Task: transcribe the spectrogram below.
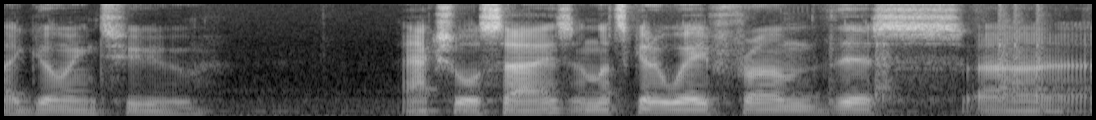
by going to actual size. And let's get away from this uh,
